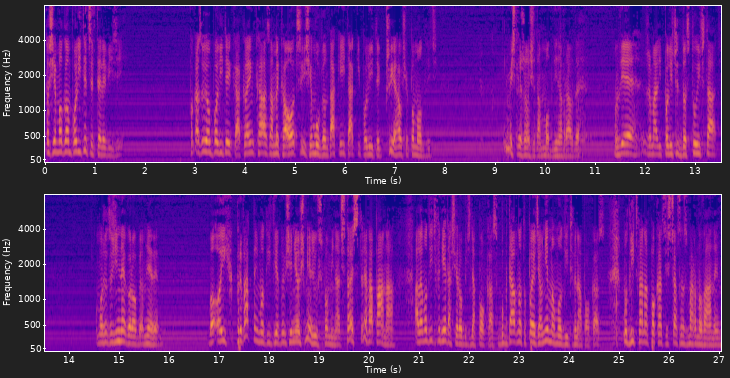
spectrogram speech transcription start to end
to się modlą politycy w telewizji. Pokazują polityka, klęka, zamyka oczy i się mówią, taki i taki polityk przyjechał się pomodlić. Myślę, że on się tam modli naprawdę. On wie, że mali policzyć do stu i wstać. A może coś innego robią, nie wiem. Bo o ich prywatnej modlitwie bym się nie ośmielił wspominać. To jest strefa Pana, ale modlitwy nie da się robić na pokaz. Bóg dawno to powiedział, nie ma modlitwy na pokaz. Modlitwa na pokaz jest czasem zmarnowanym.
